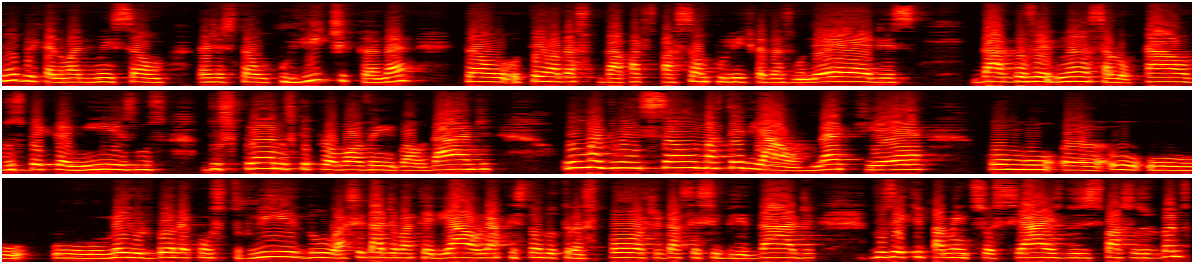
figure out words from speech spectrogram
pública, uma dimensão da gestão política, né? Então, o tema da, da participação política das mulheres, da governança local, dos mecanismos, dos planos que promovem igualdade, uma dimensão material, né, que é como uh, o, o, o, meio urbano é construído, a cidade material, né, a questão do transporte, da acessibilidade, dos equipamentos sociais, dos espaços urbanos,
